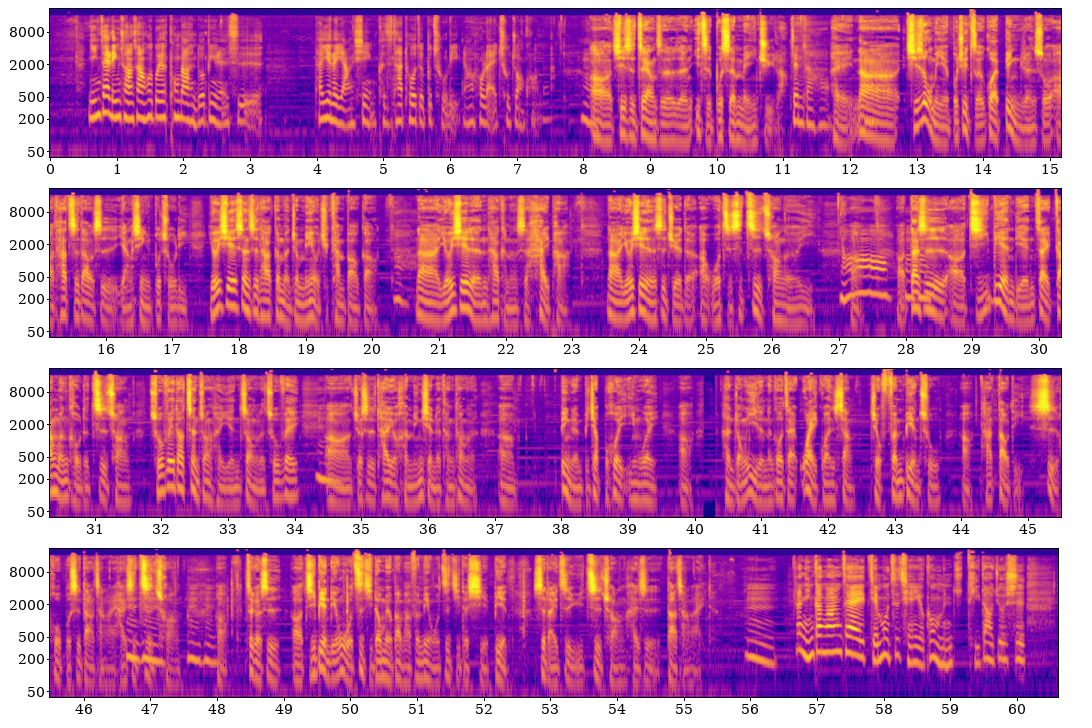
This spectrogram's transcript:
您在临床上会不会碰到很多病人是他验了阳性，可是他拖着不处理，然后后来出状况了？啊、嗯呃，其实这样子的人一直不胜枚举了，真的哈、哦。嘿，那其实我们也不去责怪病人说啊，他知道是阳性不处理，有一些甚至他根本就没有去看报告。哦、那有一些人他可能是害怕，那有一些人是觉得啊，我只是痔疮而已。哦，啊，但是啊，即便连在肛门口的痔疮，除非到症状很严重了，除非啊，就是他有很明显的疼痛了，呃。病人比较不会因为啊，很容易的能够在外观上就分辨出啊，他到底是或不是大肠癌还是痔疮。嗯哼，好、啊，这个是啊，即便连我自己都没有办法分辨我自己的血便是来自于痔疮还是大肠癌的。嗯，那您刚刚在节目之前有跟我们提到，就是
